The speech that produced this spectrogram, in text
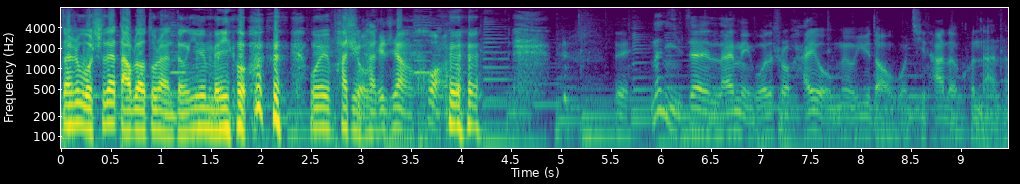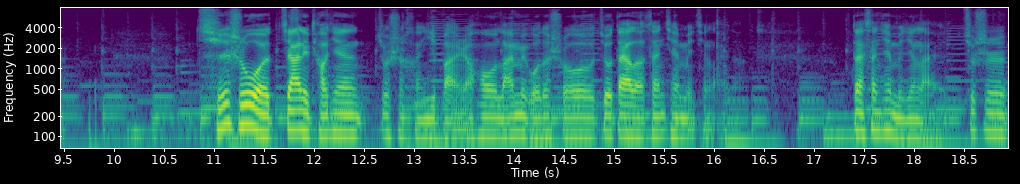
但是我实在打不了左转灯，因为没有，我也怕警察手可以这样晃。对，那你在来美国的时候，还有没有遇到过其他的困难呢？其实我家里条件就是很一般，然后来美国的时候就带了三千美金来的，带三千美金来，就是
